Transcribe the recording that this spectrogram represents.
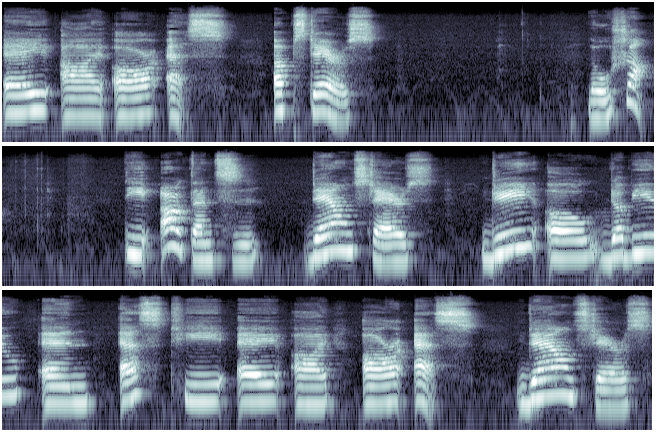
a i r s，upstairs，楼上。第二个单词 downstairs，d o w n S T A I R S downstairs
